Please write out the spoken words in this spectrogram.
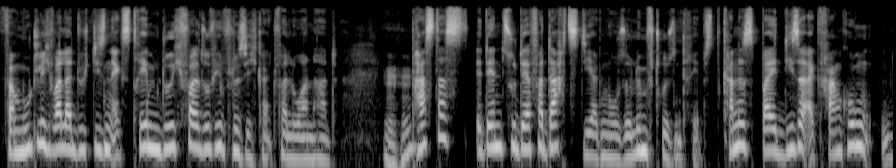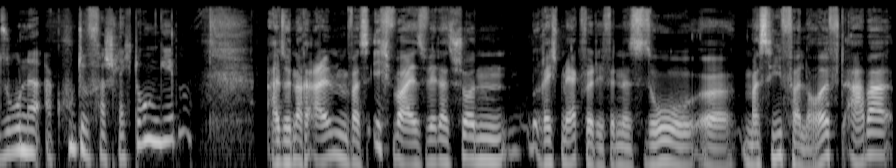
Vermutlich, weil er durch diesen extremen Durchfall so viel Flüssigkeit verloren hat. Mhm. Passt das denn zu der Verdachtsdiagnose Lymphdrüsenkrebs? Kann es bei dieser Erkrankung so eine akute Verschlechterung geben? Also nach allem, was ich weiß, wäre das schon recht merkwürdig, wenn es so äh, massiv verläuft. Aber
